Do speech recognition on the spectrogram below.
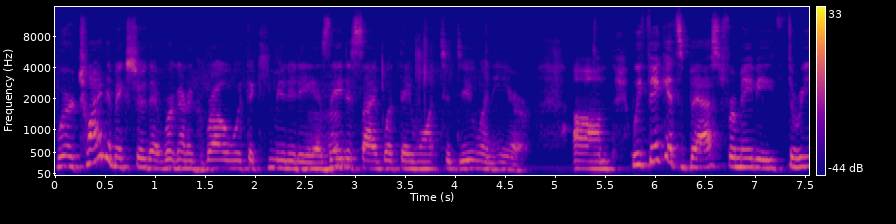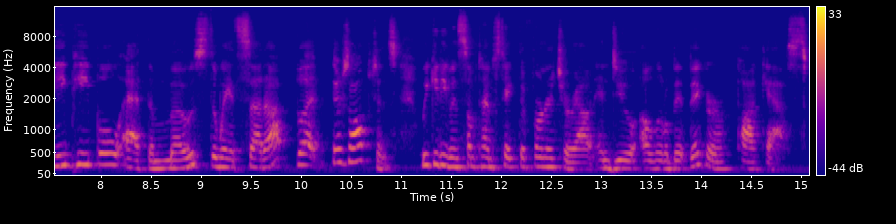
we're trying to make sure that we're going to grow with the community mm-hmm. as they mm-hmm. decide what they want to do in here. Um, we think it's best for maybe three people at the most, the way it's set up, but there's options. We could even sometimes take the furniture out and do a little bit bigger podcast.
